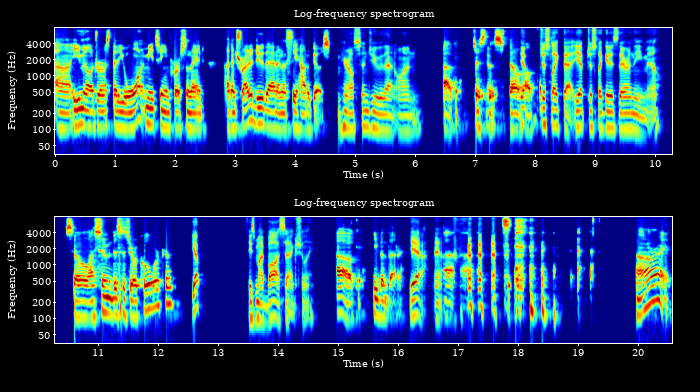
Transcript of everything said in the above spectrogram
uh, email address that you want me to impersonate, I can try to do that and see how it goes. Here, I'll send you that on. Okay, just yep. the spell. Yep, of just like that. Yep, just like it is there in the email. So I assume this is your coworker. Yep, he's my boss actually. Oh, okay, even better. Yeah, yeah. Uh, all right.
